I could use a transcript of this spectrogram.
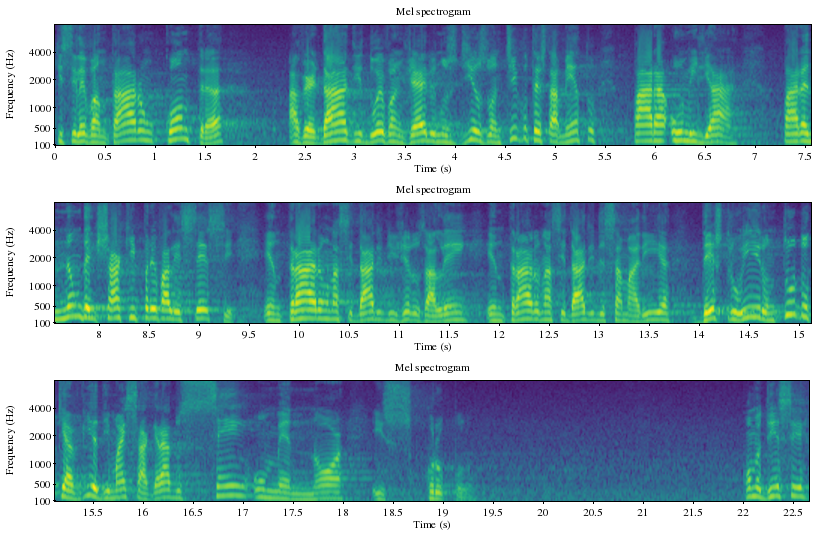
que se levantaram contra a verdade do Evangelho nos dias do Antigo Testamento para humilhar, para não deixar que prevalecesse. Entraram na cidade de Jerusalém, entraram na cidade de Samaria, destruíram tudo o que havia de mais sagrado sem o menor escrúpulo. Como eu disse,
